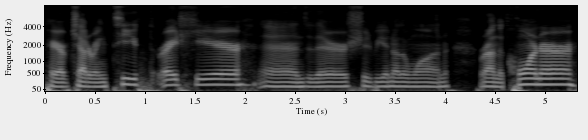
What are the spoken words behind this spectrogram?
pair of chattering teeth right here and there should be another one around the corner.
